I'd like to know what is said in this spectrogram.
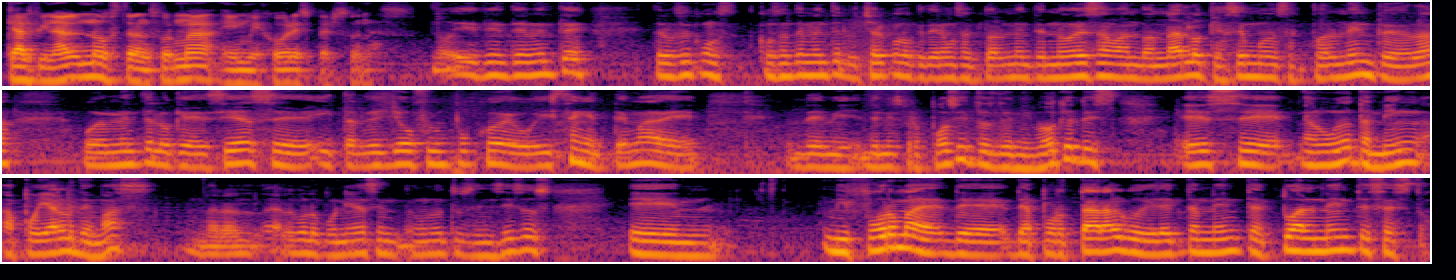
que al final nos transforma en mejores personas. No, definitivamente tenemos que constantemente luchar con lo que tenemos actualmente, no es abandonar lo que hacemos actualmente, ¿verdad? Obviamente lo que decías, eh, y tal vez yo fui un poco egoísta en el tema de, de, mi, de mis propósitos, de mi bucket list, es eh, en algún también apoyar a los demás algo lo ponías en uno de tus incisos. Em, mi forma de, de, aportar algo directamente actualmente es esto,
